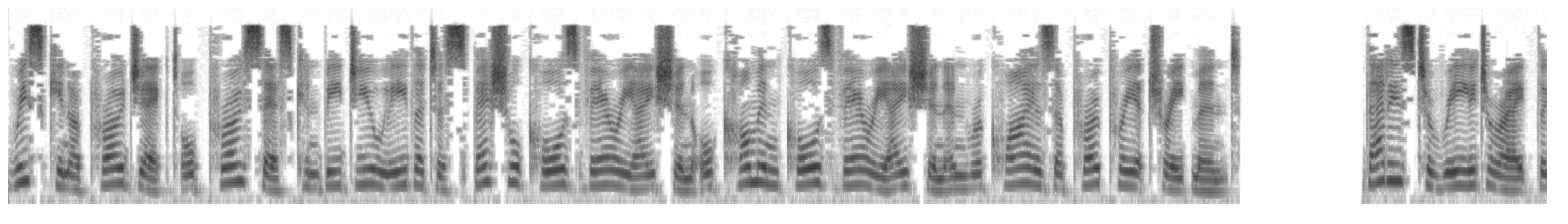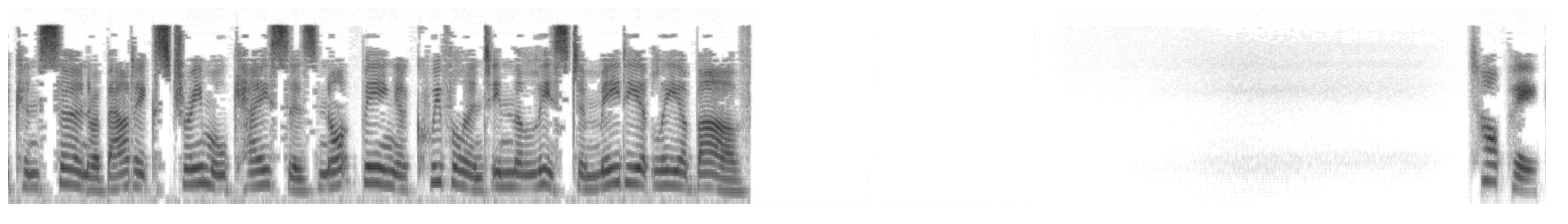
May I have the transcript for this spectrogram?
Risk in a project or process can be due either to special cause variation or common cause variation and requires appropriate treatment. That is to reiterate the concern about extremal cases not being equivalent in the list immediately above. Topic:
